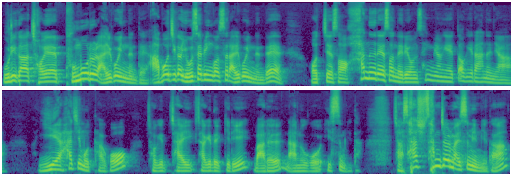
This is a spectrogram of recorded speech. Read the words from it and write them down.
우리가 저의 부모를 알고 있는데 아버지가 요셉인 것을 알고 있는데 어째서 하늘에서 내려온 생명의 떡이라 하느냐 이해하지 못하고 저기 자기, 자기들끼리 말을 나누고 있습니다. 자, 43절 말씀입니다.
